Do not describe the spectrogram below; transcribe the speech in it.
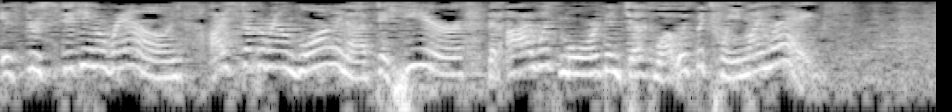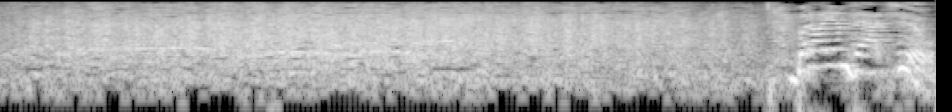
is through sticking around, I stuck around long enough to hear that I was more than just what was between my legs. But I am that too.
